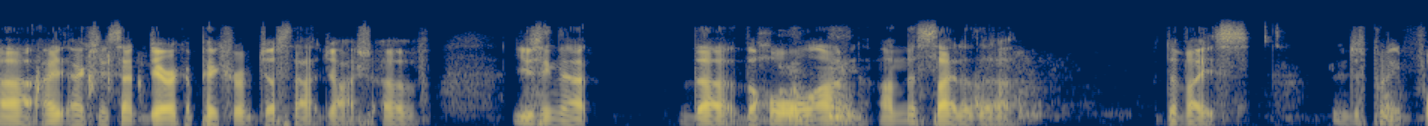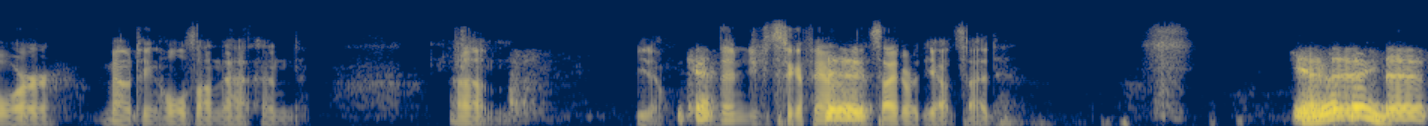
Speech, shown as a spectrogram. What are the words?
Uh, I actually sent Derek a picture of just that, Josh, of using that the the hole on on this side of the device and just putting four mounting holes on that and um, you know okay. then you can stick a fan the, on the inside or the outside. Yeah the, the,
